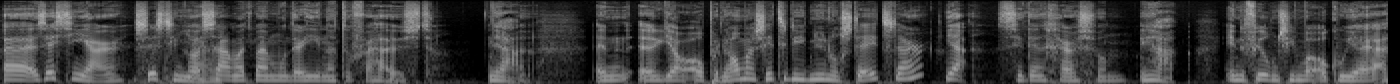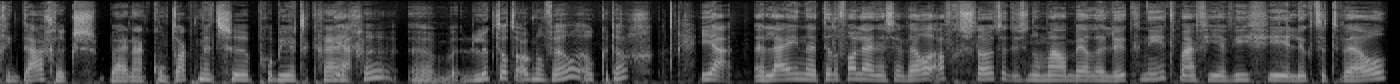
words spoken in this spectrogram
Uh, 16 jaar. 16 ik jaar. was samen met mijn moeder hier naartoe verhuisd. Ja. En uh, jouw open oma, zitten die nu nog steeds daar? Ja, zit in Gerson. Ja, in de film zien we ook hoe jij eigenlijk dagelijks bijna contact met ze probeert te krijgen. Ja. Uh, lukt dat ook nog wel elke dag? Ja, lijnen, telefoonlijnen zijn wel afgesloten. Dus normaal bellen lukt niet. Maar via wifi lukt het wel.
